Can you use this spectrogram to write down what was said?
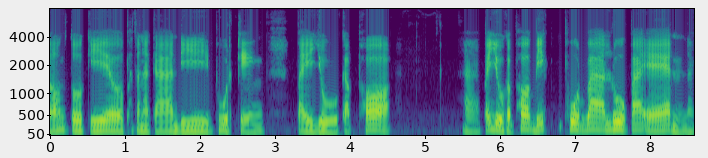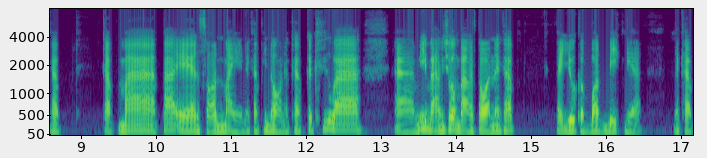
น้องโตเกียว พัฒนาการดีพูดเก่ง ไปอยู่กับพ่อ ไปอยู่กับพ่อบิ๊กพูดว่าลูกป้าแอนนะครับกลับมาป้าแอนสอนใหม่นะครับพี่น้องนะครับก็คือว่ามีบางช่วงบางตอนนะครับ ไปอยู่กับบอสบิ๊กเนี่ยนะครับ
